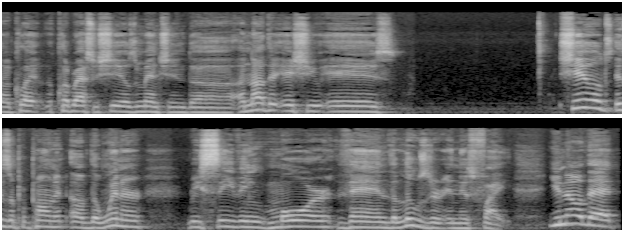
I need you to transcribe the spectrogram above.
uh, Claressa Shields mentioned uh, another issue is Shields is a proponent of the winner receiving more than the loser in this fight. You know that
